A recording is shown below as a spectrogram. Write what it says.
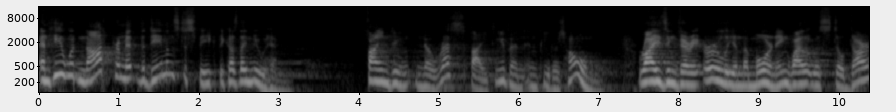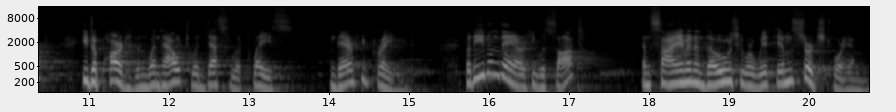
And he would not permit the demons to speak because they knew him. Finding no respite, even in Peter's home, rising very early in the morning while it was still dark, he departed and went out to a desolate place. And there he prayed. But even there he was sought, and Simon and those who were with him searched for him.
